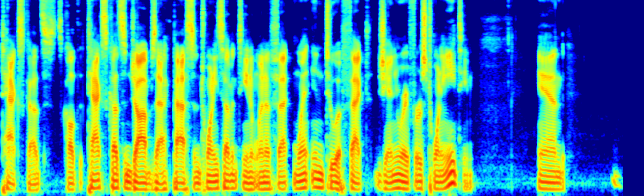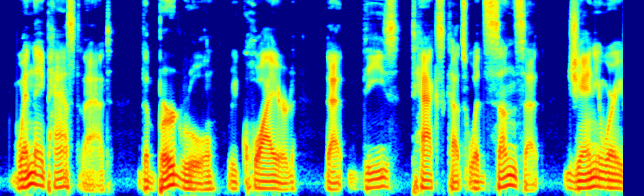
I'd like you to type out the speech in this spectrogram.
tax cuts. It's called the Tax Cuts and Jobs Act, passed in 2017. It went effect went into effect January 1st, 2018. And when they passed that, the Byrd rule required that these tax cuts would sunset January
